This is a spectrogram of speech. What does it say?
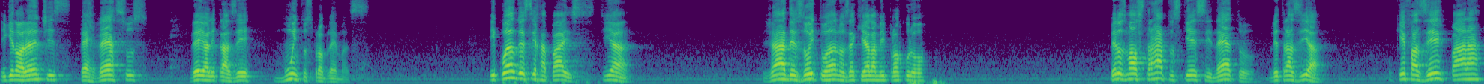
ignorantes, perversos, veio a lhe trazer muitos problemas. E quando esse rapaz tinha já 18 anos, é que ela me procurou. Pelos maus tratos que esse neto lhe trazia, o que fazer para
